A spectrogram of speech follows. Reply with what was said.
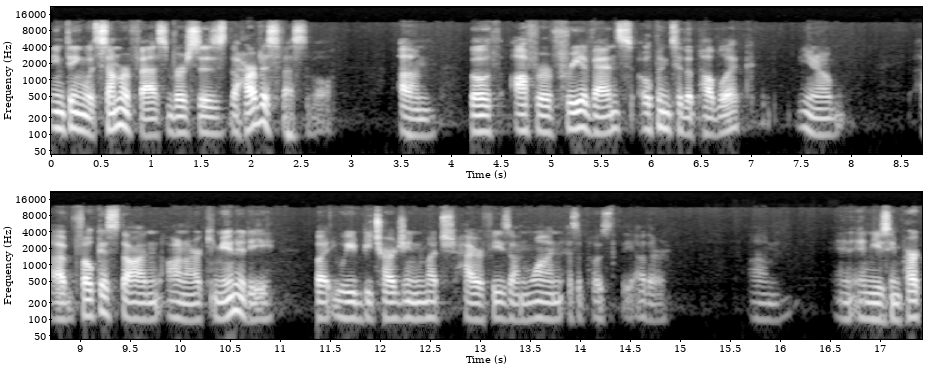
Same thing with Summerfest versus the Harvest Festival. Um, both offer free events open to the public, you know, uh, focused on on our community, but we'd be charging much higher fees on one as opposed to the other um, and, and, using park.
